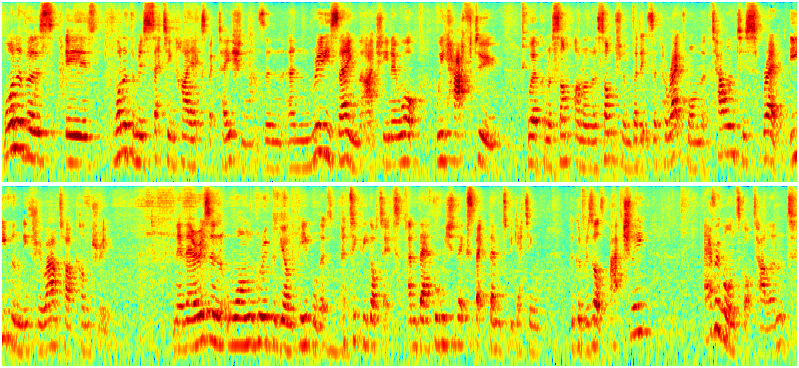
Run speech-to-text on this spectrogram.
One of us is one of them is setting high expectations and, and really saying that actually, you know what, we have to work on, a, on an assumption, but it's a correct one, that talent is spread evenly throughout our country. There isn't one group of young people that's particularly got it, and therefore we should expect them to be getting the good results. Actually, everyone's got talent.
